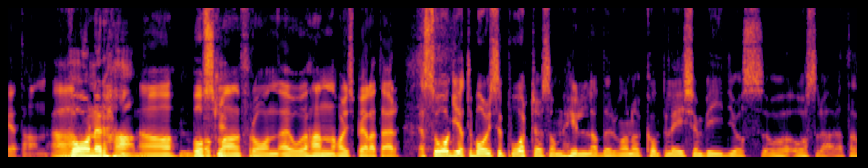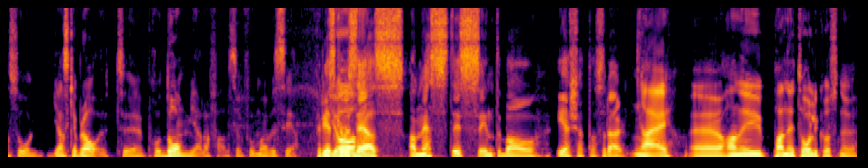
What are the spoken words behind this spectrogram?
heter han. Ah. Warner Hahn? Ja, Bosman okay. från, uh, han har ju spelat där. Jag såg Göteborgs supporter som hyllade, det var några compilation videos och, och sådär, att han såg ganska bra ut uh, på dem i alla fall, så får man väl se. För det ska ja. väl sägas, Anestis inte bara att ersätta sådär. Nej, han är ju Panetolikos nu,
